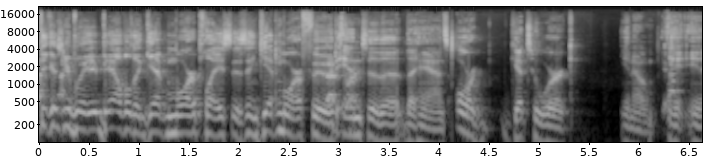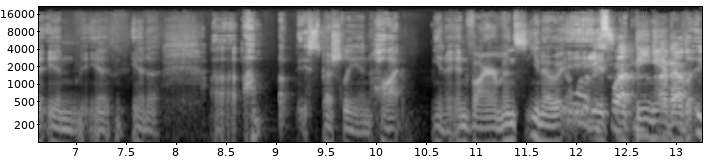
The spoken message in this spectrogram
because you'll be able to get more places and get more food right. into the, the hands, or get to work, you know, yeah. in, in in in a, uh, especially in hot you know environments. You know, it's like being able to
